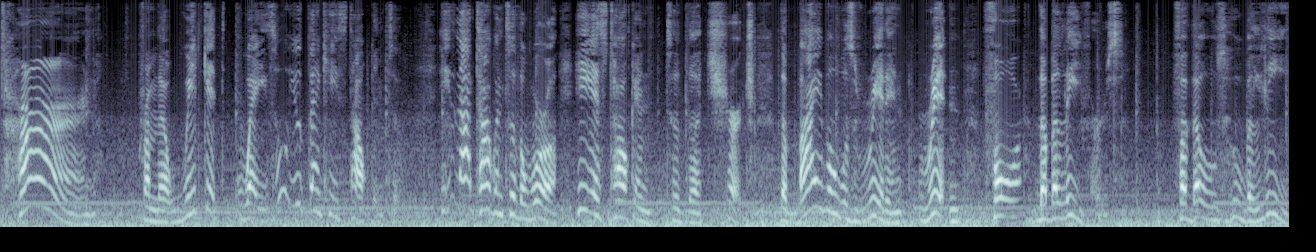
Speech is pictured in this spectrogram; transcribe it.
turn from their wicked ways. Who you think he's talking to? He's not talking to the world. He is talking to the church. The Bible was written written for the believers, for those who believe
